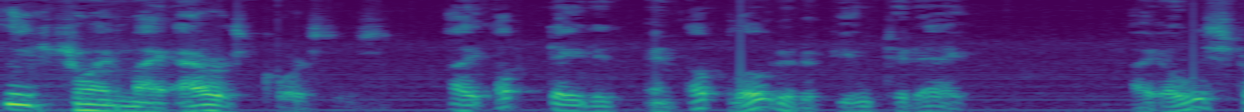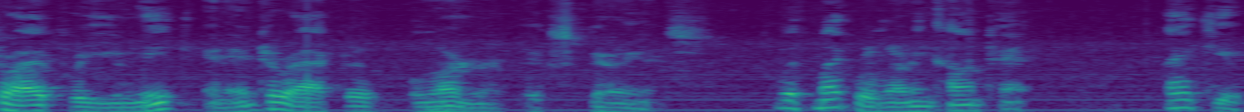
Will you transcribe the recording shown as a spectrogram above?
Please join my Aris courses. I updated and uploaded a few today. I always strive for a unique and interactive learner experience with microlearning content. Thank you.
